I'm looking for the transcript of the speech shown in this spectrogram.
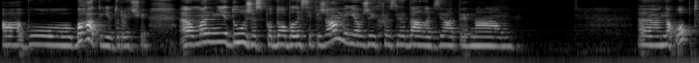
або багато є, до речі. Е, мені дуже сподобалися піжами, я вже їх розглядала взяти на, е, на опт.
